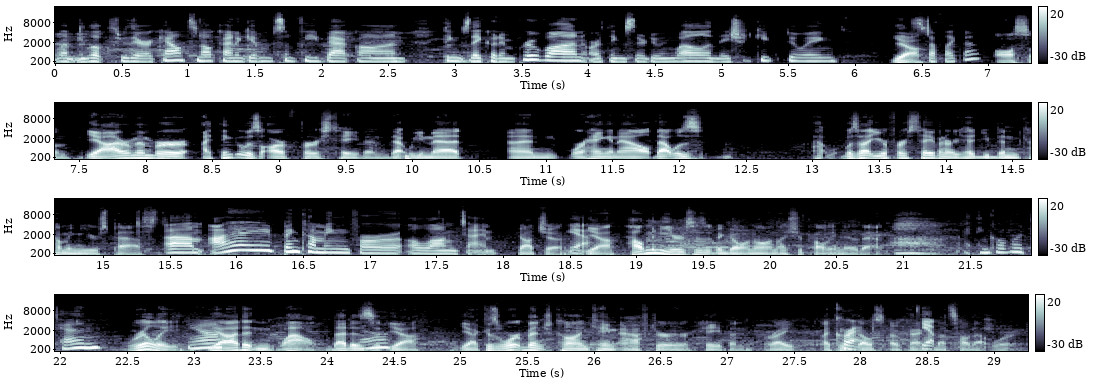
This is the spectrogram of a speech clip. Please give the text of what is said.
Let me look through their accounts and I'll kind of give them some feedback on things they could improve on or things they're doing well and they should keep doing. Yeah. Stuff like that. Awesome. Yeah, I remember. I think it was our first Haven that we met and we're hanging out. That was. Was that your first Haven, or had you been coming years past? Um, I've been coming for a long time. gotcha. yeah. Yeah. How many years has it been going on? I should probably know that. I think over 10. Really? Yeah. I didn't. Wow. That is. Yeah. Yeah. Yeah. Because Workbench Con came after Haven, right? I think Correct. that was okay. Yep. That's how that worked.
